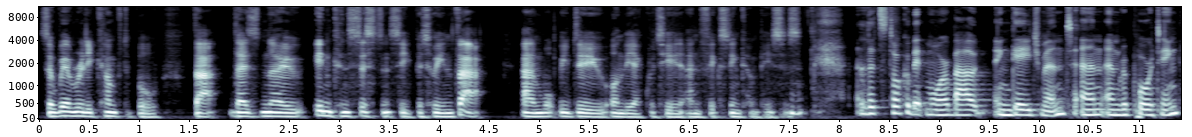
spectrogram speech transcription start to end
So we're really comfortable that there's no inconsistency between that and what we do on the equity and fixed income pieces. Mm-hmm. Let's talk a bit more about engagement and, and reporting,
